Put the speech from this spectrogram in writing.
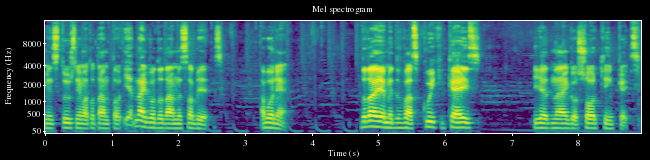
Więc tu już nie ma to tamto. Jednego dodamy sobie, albo nie. Dodajemy dwa squeaky case jednego shorting case.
